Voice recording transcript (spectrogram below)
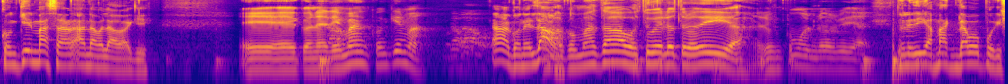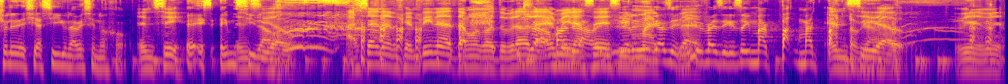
¿Con quién más han, han hablado aquí? Eh, con alemán, ¿con quién más? Ah, con el Davo. Ah, con Matt Davo estuve el otro día. ¿Cómo no olvidar? No le digas Mac Davo porque yo le decía así y una vez se enojó. En sí. Es En MC Davo. Davo. Allá en Argentina estamos acostumbrados a la Claro, M y la Mac C decir Mac. así, claro. me parece que soy Mac Pac, Mac Pac. Tocado. Davo. Bien, bien.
